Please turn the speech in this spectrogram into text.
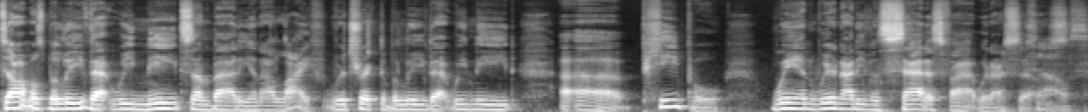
to almost believe that we need somebody in our life. We're tricked to believe that we need uh, uh, people when we're not even satisfied with ourselves. Selves.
